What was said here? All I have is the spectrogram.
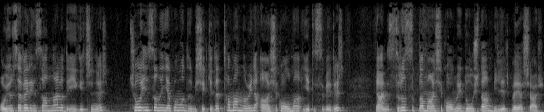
oyun sever insanlarla da iyi geçinir. Çoğu insanın yapamadığı bir şekilde tam anlamıyla aşık olma yetisi verir. Yani sırılsıklam aşık olmayı doğuştan bilir ve yaşar.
